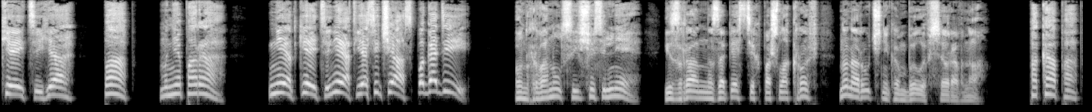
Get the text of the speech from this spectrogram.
«Кейти, я... Пап, мне пора!» «Нет, Кейти, нет, я сейчас! Погоди!» Он рванулся еще сильнее. Из ран на запястьях пошла кровь, но наручникам было все равно. «Пока, пап!»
